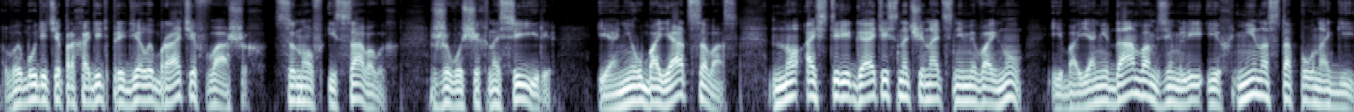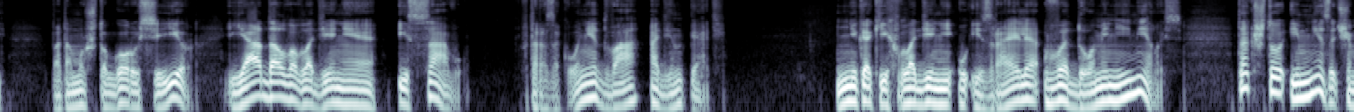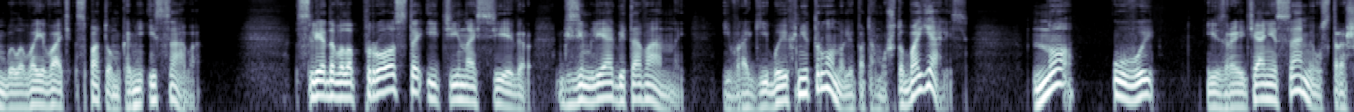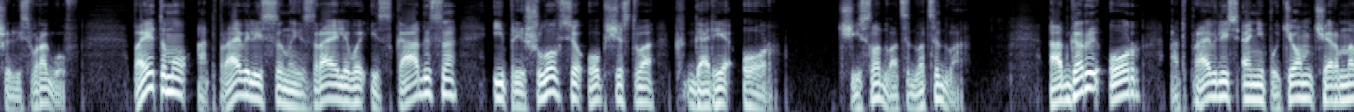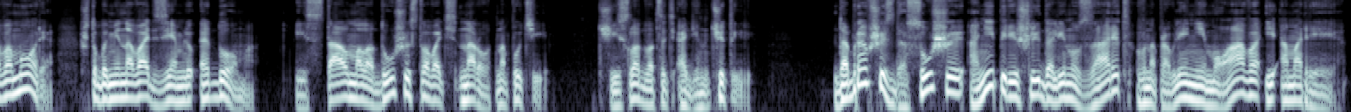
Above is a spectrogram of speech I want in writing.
вы будете проходить пределы братьев ваших, сынов Исавовых, живущих на Сеире, и они убоятся вас, но остерегайтесь начинать с ними войну, ибо я не дам вам земли их ни на стопу ноги, потому что гору Сеир я дал во владение Исаву». Второзаконие 2, 1, 5. Никаких владений у Израиля в Эдоме не имелось, так что им незачем было воевать с потомками Исава следовало просто идти на север, к земле обетованной, и враги бы их не тронули, потому что боялись. Но, увы, израильтяне сами устрашились врагов. Поэтому отправились сыны Израилева из Кадыса, и пришло все общество к горе Ор. Числа 2022. От горы Ор отправились они путем Черного моря, чтобы миновать землю Эдома, и стал малодушествовать народ на пути числа 21.4. Добравшись до суши, они перешли долину Зарет в направлении Моава и Амарея,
